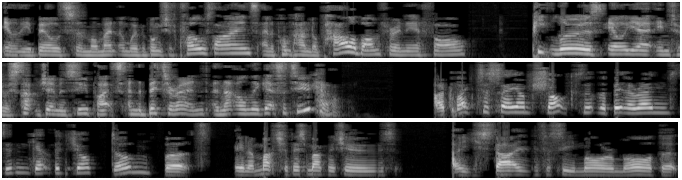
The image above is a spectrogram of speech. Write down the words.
Ilya builds some momentum with a bunch of clotheslines and a pump handle powerbomb for a near fall. Pete lures Ilya into a snap German suplex and the bitter end, and that only gets a two count. I'd like to say I'm shocked that the bitter end didn't get the job done, but in a match of this magnitude, I'm starting to see more and more that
